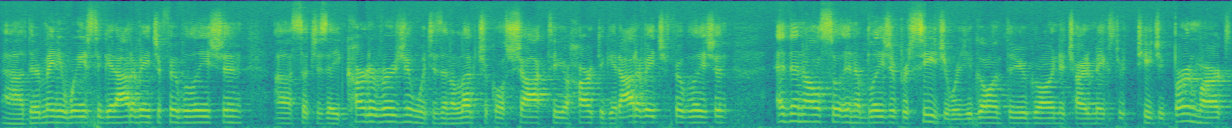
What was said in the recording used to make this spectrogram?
Uh, there are many ways to get out of atrial fibrillation, uh, such as a cardioversion, which is an electrical shock to your heart to get out of atrial fibrillation, and then also an ablation procedure where you go in through your groin to try to make strategic burn marks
